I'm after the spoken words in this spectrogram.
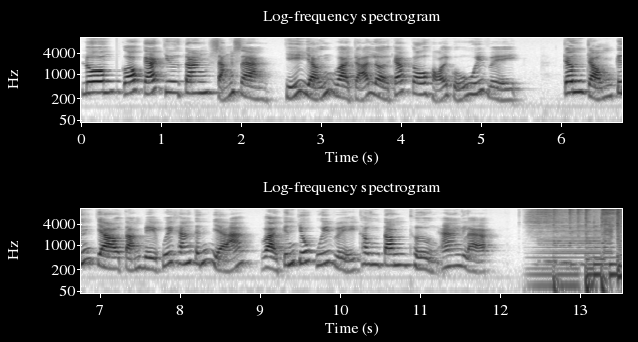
Luôn có các chư tăng sẵn sàng chỉ dẫn và trả lời các câu hỏi của quý vị. Trân trọng kính chào tạm biệt quý khán thính giả và kính chúc quý vị thân tâm thường an lạc. Thank you.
